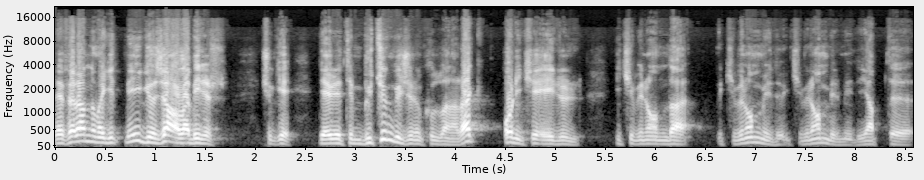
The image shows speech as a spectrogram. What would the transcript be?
referanduma gitmeyi göze alabilir. Çünkü devletin bütün gücünü kullanarak 12 Eylül 2010'da 2010 muydu? 2011 miydi? Yaptığı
